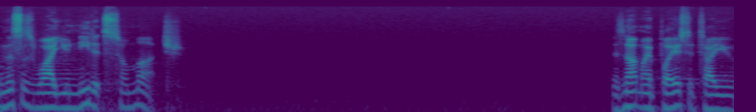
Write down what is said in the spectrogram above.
And this is why you need it so much. It's not my place to tell you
